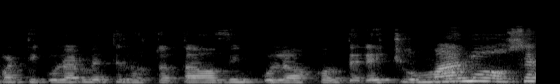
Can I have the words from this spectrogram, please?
particularmente los tratados vinculados con derechos humanos, o sea,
